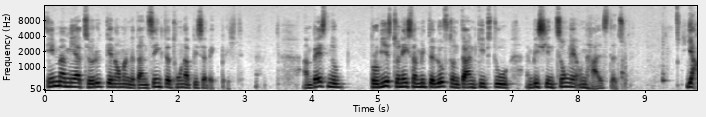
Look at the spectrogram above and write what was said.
immer mehr zurückgenommen dann sinkt der Ton ab, bis er wegbricht. Am besten du probierst zunächst mal mit der Luft und dann gibst du ein bisschen Zunge und Hals dazu. Ja,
